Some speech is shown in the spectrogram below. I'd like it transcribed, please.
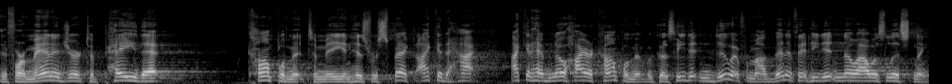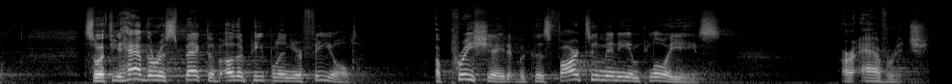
And for a manager to pay that compliment to me in his respect, I could, I could have no higher compliment because he didn't do it for my benefit. He didn't know I was listening. So if you have the respect of other people in your field, appreciate it because far too many employees are average,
